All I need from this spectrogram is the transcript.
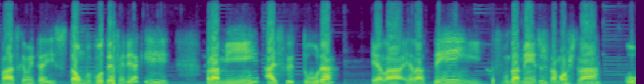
Basicamente é isso. Então, vou defender aqui. Para mim, a escritura ela, ela tem fundamentos para mostrar o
